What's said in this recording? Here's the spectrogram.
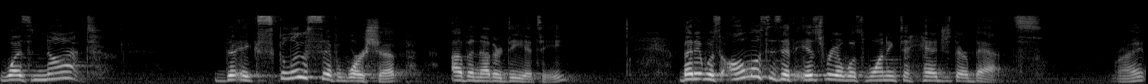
was not the exclusive worship of another deity, but it was almost as if Israel was wanting to hedge their bets, right?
